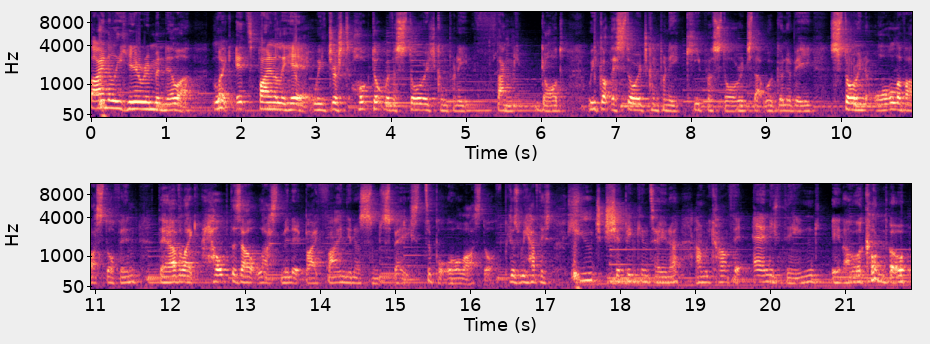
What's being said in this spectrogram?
finally here in Manila. Like it's finally here. We've just hooked up with a storage company, thank God. We've got this storage company, Keeper Storage, that we're gonna be storing all of our stuff in. They have like helped us out last minute by finding us some space to put all our stuff because we have this huge shipping container and we can't fit anything in our condo.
